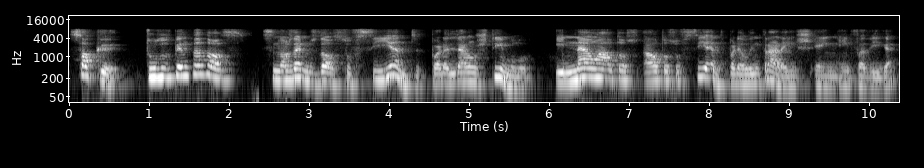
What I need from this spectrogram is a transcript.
Só que tudo depende da dose. Se nós dermos dose suficiente para lhe dar um estímulo e não alto, alto o suficiente para ele entrar em, em, em fadiga,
